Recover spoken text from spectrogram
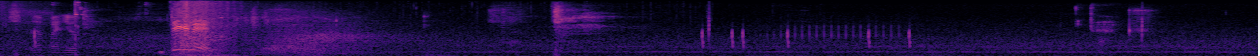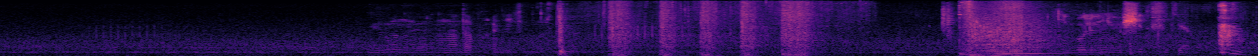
Сюда пойдет. Digging in. Так. Его, наверное, надо обходить, потому что... щит в щите.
